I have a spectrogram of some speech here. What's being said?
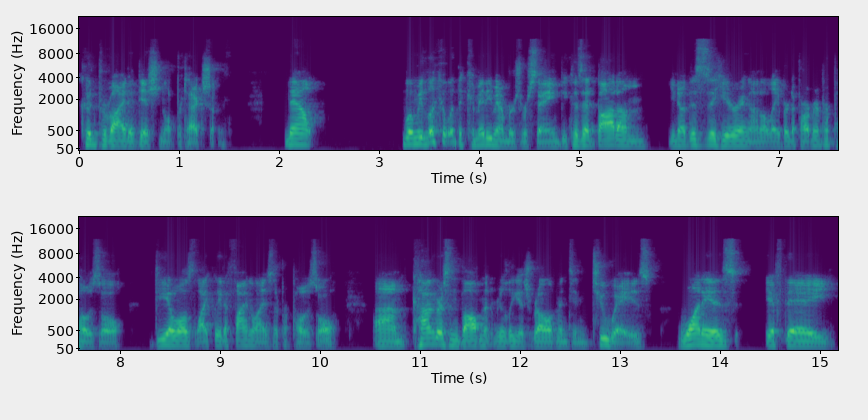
could provide additional protection. Now, when we look at what the committee members were saying, because at bottom, you know, this is a hearing on a Labor Department proposal. DOL is likely to finalize the proposal. Um, Congress involvement really is relevant in two ways. One is if they,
